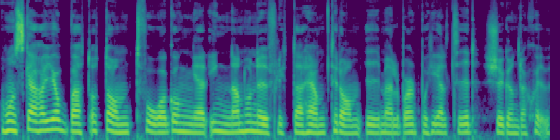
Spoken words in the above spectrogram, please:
Hon ska ha jobbat åt dem två gånger innan hon nu flyttar hem till dem i Melbourne på heltid 2007.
